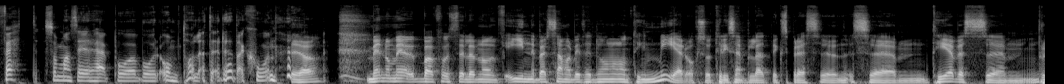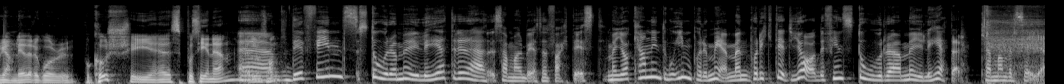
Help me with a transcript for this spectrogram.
superfett, som man säger här på vår omtalade redaktion. Ja. Men om jag bara får ställa någon, innebär samarbetet någonting mer också? Till exempel att Expressens um, TVs em, programledare går på kurs i, eh, på CNN eller Eh, sånt? Det finns stora möjligheter i det här samarbetet faktiskt. Men jag kan inte gå in på det mer. Men på riktigt, ja, det finns stora möjligheter kan man väl säga.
